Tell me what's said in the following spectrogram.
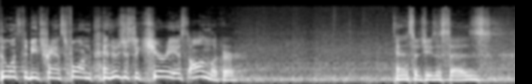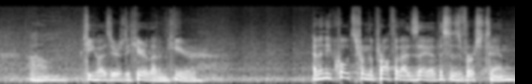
who wants to be transformed, and who's just a curious onlooker. And so Jesus says, um, He who has ears to hear, let him hear. And then he quotes from the prophet Isaiah. This is verse 10.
